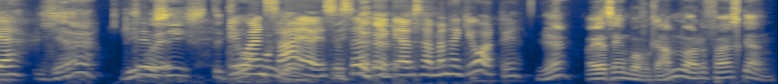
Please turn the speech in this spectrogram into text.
Ja, ja lige Det præcis. Det, Det var en sejr i sig selv, ikke? Altså, man har gjort det. Ja, og jeg tænker på, hvor gammel var du første gang,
